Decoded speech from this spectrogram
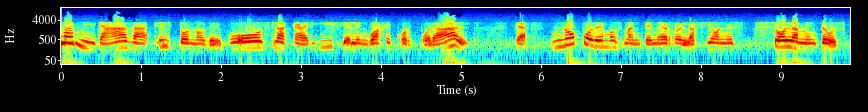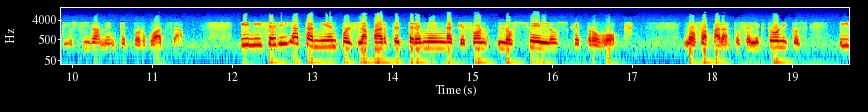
la mirada, el tono de voz, la caricia, el lenguaje corporal. O sea, no podemos mantener relaciones solamente o exclusivamente por WhatsApp. Y ni se diga también pues la parte tremenda que son los celos que provocan los aparatos electrónicos. Y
